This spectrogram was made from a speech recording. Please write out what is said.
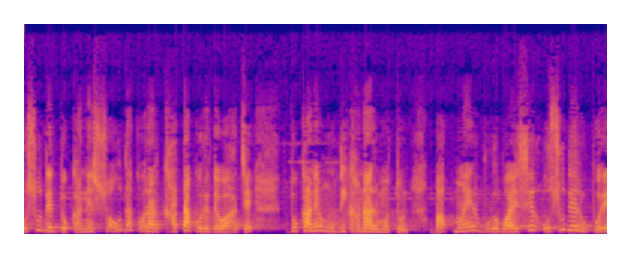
ওষুধের দোকানে সৌদা করার খাতা করে দেওয়া আছে। দোকানে মুদিখানার মতন। বাপ মায়ের বুড়ো বয়সের ওষুধের উপরে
